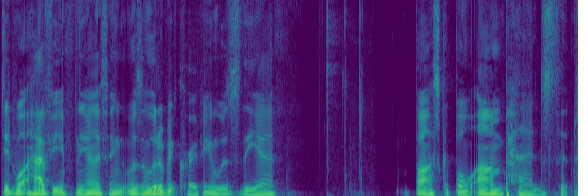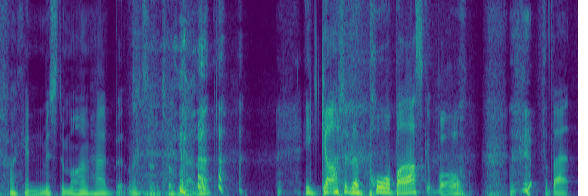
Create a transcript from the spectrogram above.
did what have you. The only thing that was a little bit creepy was the uh, basketball arm pads that fucking Mr. Mime had, but let's not talk about that. He gutted a poor basketball for that.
